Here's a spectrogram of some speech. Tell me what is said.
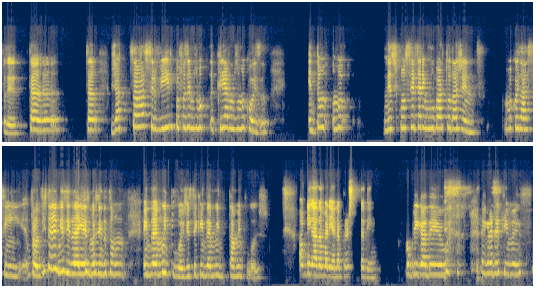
fazer tã, tã, já está a servir para fazermos uma, criarmos uma coisa. Então, uma, nesses concertos era englobar toda a gente. Uma coisa assim. Pronto, isto é as minhas ideias, mas ainda, estão, ainda é muito longe. Eu sei que ainda é muito, está muito longe. Obrigada, Mariana, por este bocadinho. Obrigada, eu. Agradeço imenso.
